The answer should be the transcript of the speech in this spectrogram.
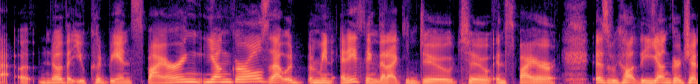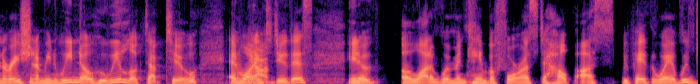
uh, know that you could be inspiring young girls that would i mean anything that i can do to inspire as we call it the younger generation. I mean we know who we looked up to and wanted Yeah. to do this. You know a lot of women came before us to help us. We paved the way. We've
